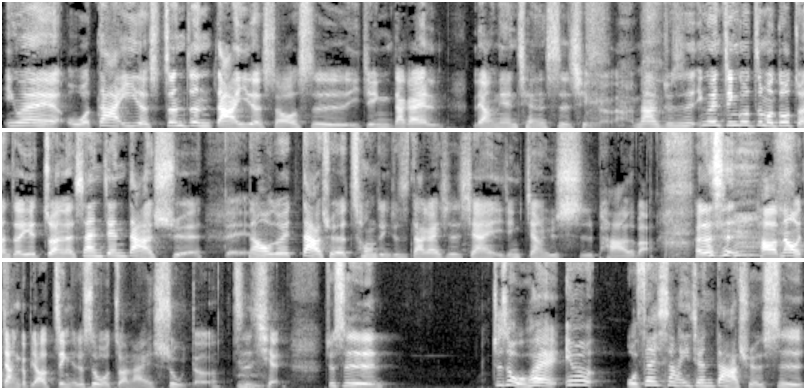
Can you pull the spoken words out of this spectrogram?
因为我大一的真正大一的时候是已经大概。两年前的事情了啦，那就是因为经过这么多转折，也转了三间大学，对，然后我对大学的憧憬就是大概是现在已经降于十趴了吧，反正是好，那我讲一个比较近的，就是我转来树德之前，就是就是我会因为我在上一间大学是，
